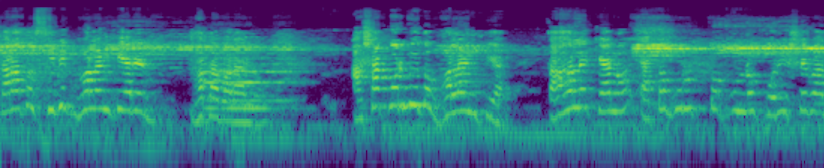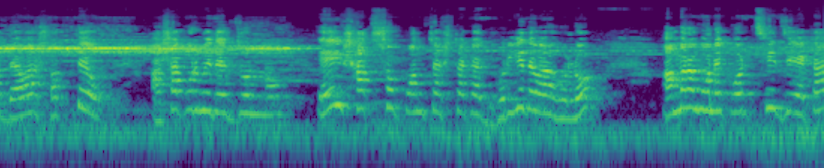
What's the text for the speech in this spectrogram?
তারা তো সিভিক ভলান্টিয়ারের ভাতা বাড়ালো। আশাকর্মী তো ভলান্টিয়ার তাহলে কেন এত গুরুত্বপূর্ণ পরিষেবা দেওয়া সত্ত্বেও আশাকর্মীদের জন্য এই সাতশো পঞ্চাশ টাকা ধরিয়ে দেওয়া হলো? আমরা মনে করছি যে এটা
